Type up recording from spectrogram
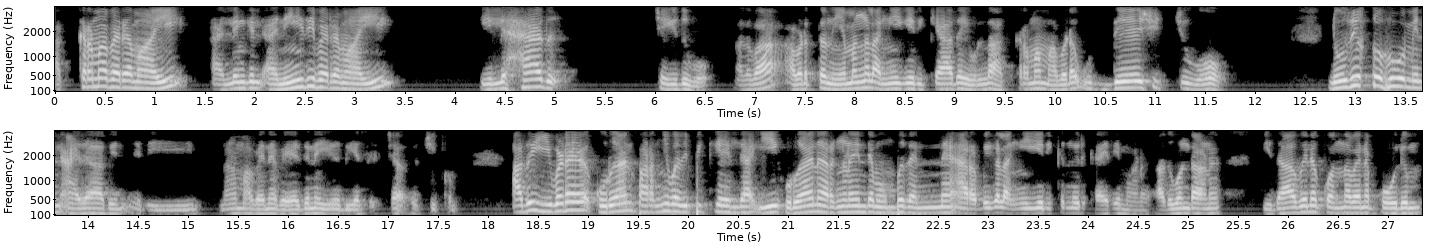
അക്രമപരമായി അല്ലെങ്കിൽ അനീതിപരമായി ഇൽഹാദ് ചെയ്തുവോ അഥവാ അവിടുത്തെ നിയമങ്ങൾ അംഗീകരിക്കാതെയുള്ള അക്രമം അവിടെ ഉദ്ദേശിച്ചുവോ? നുദിഖുഹു മിൻ അദാബിൻ അലീം. നാം അവനെ വേദനയേറിയ ശിക്ഷ ശിക്ഷിക്കും. അത് ഇവിടെ ഖുർആൻ പറഞ്ഞു പതിപ്പിക്കുകയല്ല. ഈ ഖുർആൻ ഇറങ്ങുന്നതിന്റെ മുമ്പ് തന്നെ അറബികൾ അംഗീകരിക്കുന്ന ഒരു കാര്യമാണ്. അതുകൊണ്ടാണ് പിതാവിനെ കൊന്നവനെ പോലും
